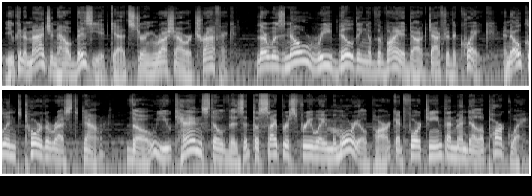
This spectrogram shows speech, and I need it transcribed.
You can imagine how busy it gets during rush hour traffic. There was no rebuilding of the viaduct after the quake, and Oakland tore the rest down. Though you can still visit the Cypress Freeway Memorial Park at 14th and Mandela Parkway,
